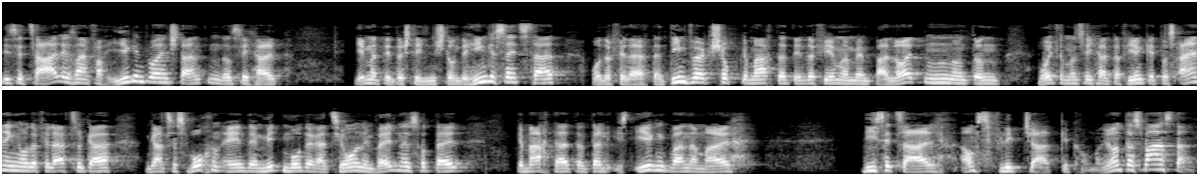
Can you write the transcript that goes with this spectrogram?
diese Zahl ist einfach irgendwo entstanden, dass sich halt jemand in der stillen Stunde hingesetzt hat oder vielleicht ein Teamworkshop gemacht hat in der Firma mit ein paar Leuten und dann wollte man sich halt auf irgendetwas einigen oder vielleicht sogar ein ganzes Wochenende mit Moderation im Wellnesshotel gemacht hat und dann ist irgendwann einmal diese Zahl aufs Flipchart gekommen. Ja, und das war's dann.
